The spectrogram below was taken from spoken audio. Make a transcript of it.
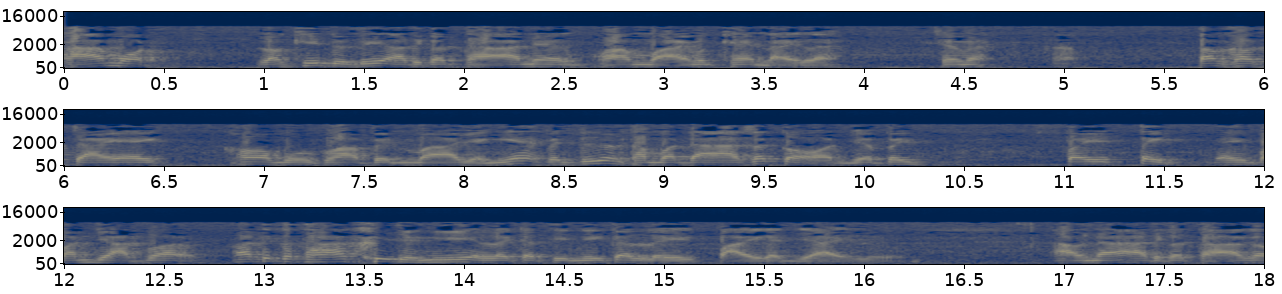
ถาหมดเราคิดดูที่อัตถกถาเนี่ยความหมายมันแค่ไหนล่ะ ใช่ไหมครับ ต้องเข้าใจไอ้ข้อมูลความเป็นมาอย่างเงี้ย เป็นเรื่องธรรมดาซะก่อน อย่าไปไปติดไอ้บัญญัติว่าอัตถกถาคืออย่างนี้อะไรกันทีนี้ก็เลยไปกันใหญ่เลย เอานะอัตถกถาก็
